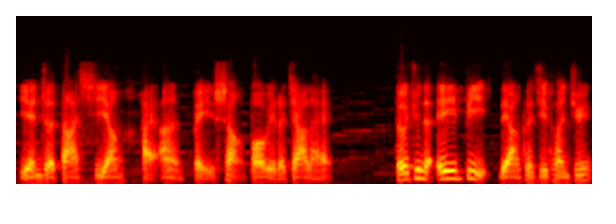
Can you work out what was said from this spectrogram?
沿着大西洋海岸北上，包围了加莱。德军的 A、B 两个集团军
